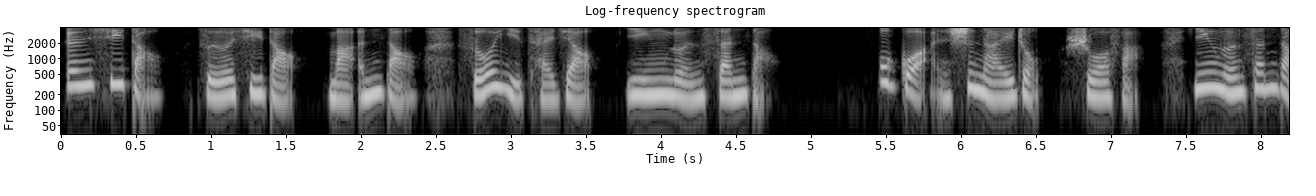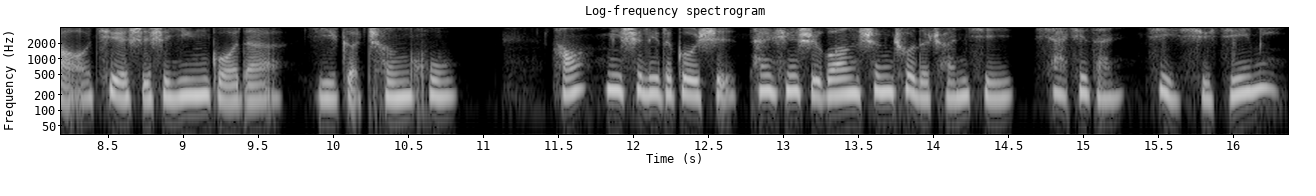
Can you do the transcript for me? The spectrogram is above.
根西岛、泽西岛、马恩岛，所以才叫英伦三岛。不管是哪一种说法，英伦三岛确实是英国的一个称呼。好，密室里的故事，探寻时光深处的传奇，下期咱继续揭秘。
